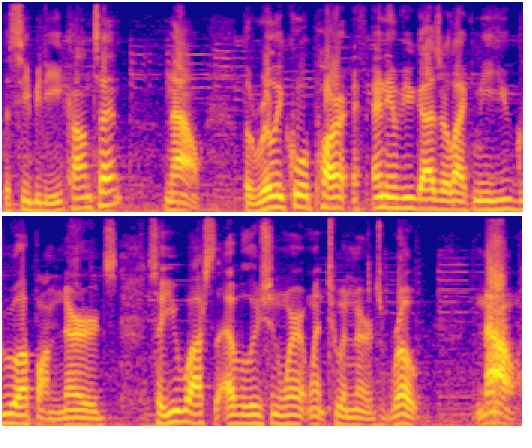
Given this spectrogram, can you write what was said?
the CBD content. Now, the really cool part, if any of you guys are like me, you grew up on Nerds, so you watched the evolution where it went to a Nerds Rope. Now,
